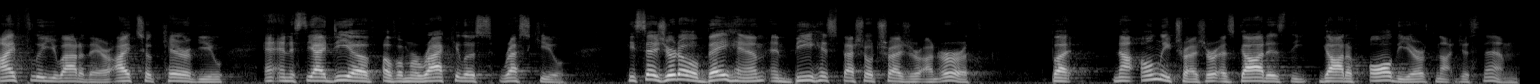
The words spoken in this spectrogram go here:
I flew you out of there. I took care of you. And, it's the idea of, of a miraculous rescue. He says you're to obey him and be his special treasure on earth, but not only treasure, as God is the God of all the earth, not just them.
